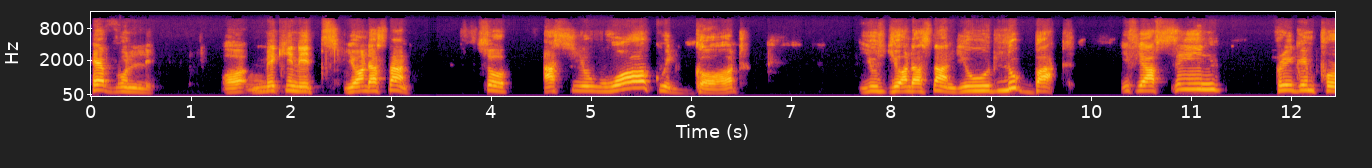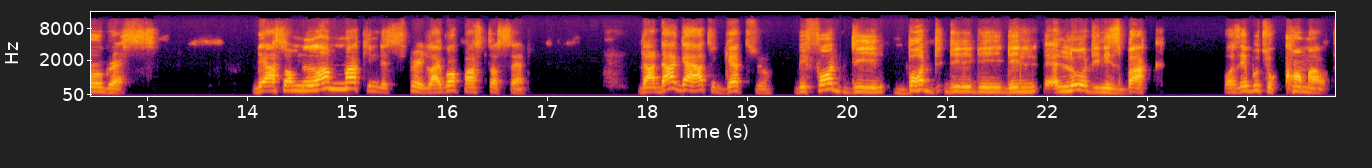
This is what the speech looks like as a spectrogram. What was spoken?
heavenly, or mm. making it, you understand? So as you walk with God, you, you understand, you would look back. If you have seen pilgrim progress, there are some landmark in the spirit, like what Pastor said that that guy had to get to before the bod, the, the, the load in his back was able to come out.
